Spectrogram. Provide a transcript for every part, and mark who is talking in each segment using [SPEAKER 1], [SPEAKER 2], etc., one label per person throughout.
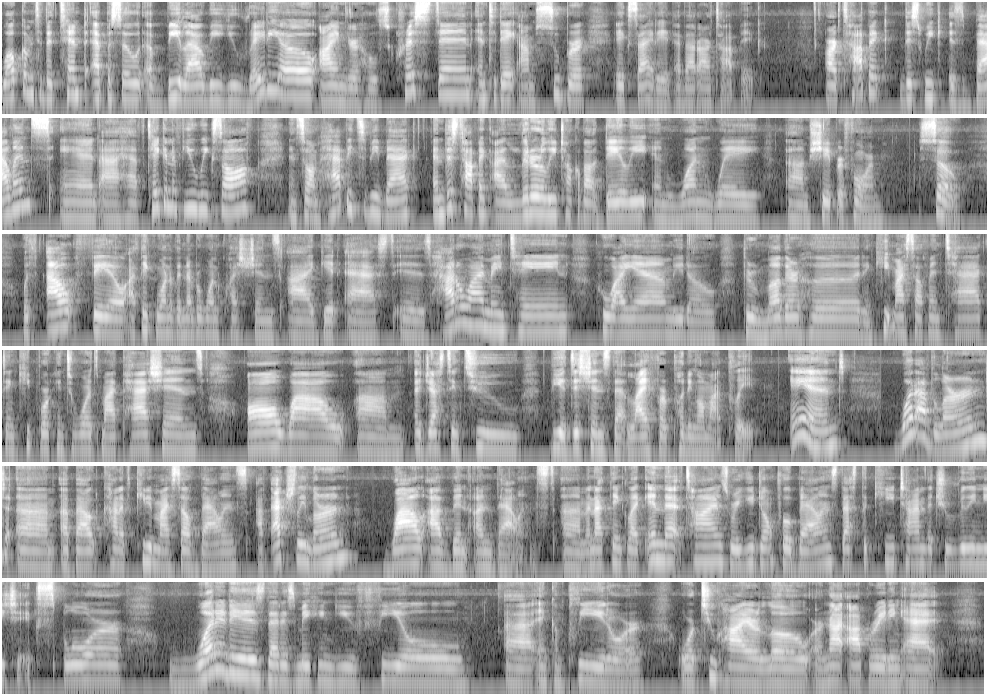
[SPEAKER 1] Welcome to the 10th episode of Be Loud Be You Radio. I am your host, Kristen, and today I'm super excited about our topic. Our topic this week is balance, and I have taken a few weeks off, and so I'm happy to be back. And this topic I literally talk about daily in one way, um, shape, or form. So, without fail, I think one of the number one questions I get asked is how do I maintain who I am, you know, through motherhood and keep myself intact and keep working towards my passions, all while um, adjusting to the additions that life are putting on my plate. And what I've learned um, about kind of keeping myself balanced, I've actually learned while I've been unbalanced. Um, and I think, like, in that times where you don't feel balanced, that's the key time that you really need to explore what it is that is making you feel uh, incomplete or or too high or low or not operating at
